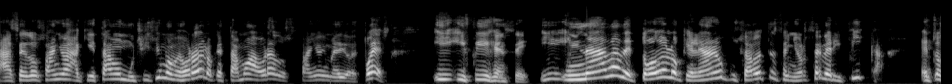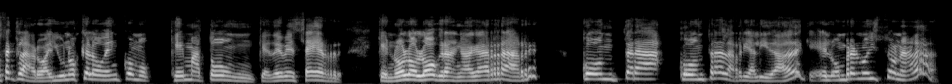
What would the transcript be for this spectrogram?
hace dos años aquí estamos muchísimo mejor de lo que estamos ahora dos años y medio después. Y, y fíjense, y, y, nada de todo lo que le han acusado a este señor se verifica. Entonces, claro, hay unos que lo ven como qué matón que debe ser, que no lo logran agarrar contra contra la realidad de que el hombre no hizo nada.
